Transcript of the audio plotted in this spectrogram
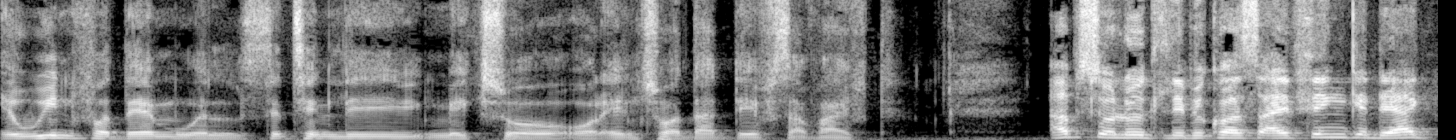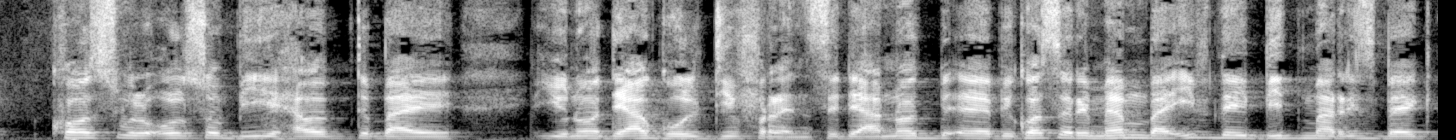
A win for them will certainly make sure or ensure that they've survived. Absolutely, because I think their cause will also be helped by you know their goal difference they are not uh, because remember if they beat Maritzburg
